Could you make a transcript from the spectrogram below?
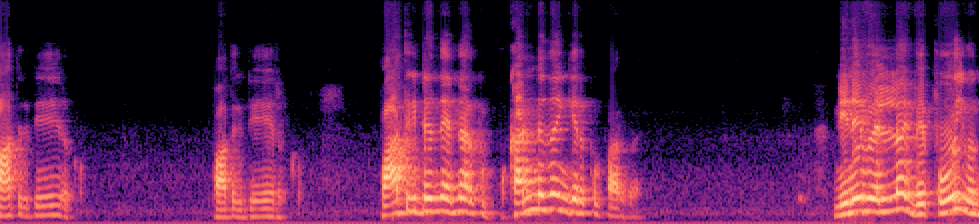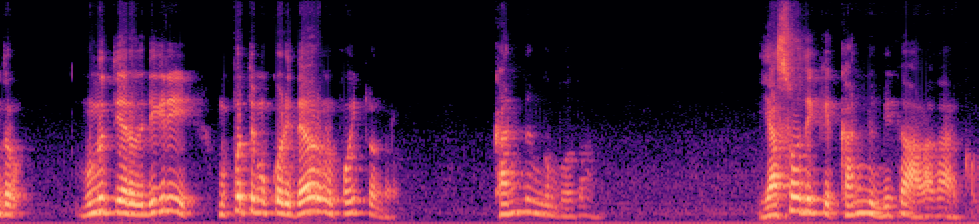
பார்த்துக்கிட்டே இருக்கும். பார்த்துக்கிட்டே இருக்கும். பார்த்துக்கிட்டே இருந்தால் என்ன இருக்கும்? கண்ணு தான் இங்கே இருக்கும் பார்வை. நினைவு எல்லாம் போய் வந்துடும் முந்நூற்றி அறுபது டிகிரி முப்பத்தி முக்கோடி தேவர்கள் போயிட்டு வந்துடும் கண்ணுங்கும் போதும் யசோதைக்கு கண்ணு மிக அழகா இருக்கும்.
